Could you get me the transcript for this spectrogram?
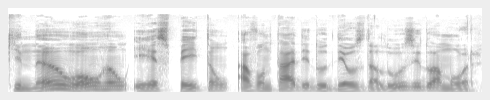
que não honram e respeitam a vontade do Deus da luz e do amor.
